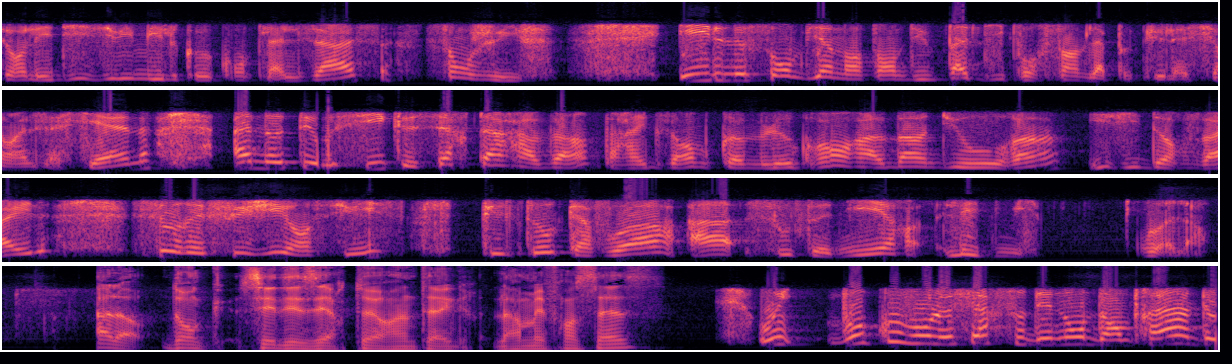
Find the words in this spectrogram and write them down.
sur les 18 000 que compte l'Alsace, sont juifs. Et ils ne sont bien entendu pas 10% de la population alsacienne. À noter aussi que certains rabbins, par exemple comme le grand rabbin du Haut-Rhin, Isidore Weil, se réfugient en Suisse plutôt qu'avoir à soutenir l'ennemi. Voilà. Alors, donc, ces déserteurs intègrent l'armée française? Oui, beaucoup vont le faire sous des noms d'emprunt, de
